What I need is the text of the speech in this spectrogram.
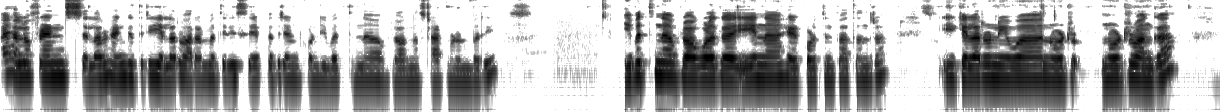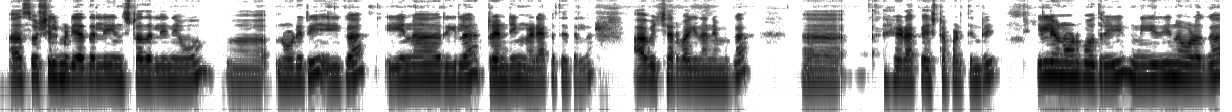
ಹಾಯ್ ಹಲೋ ಫ್ರೆಂಡ್ಸ್ ಎಲ್ಲರೂ ಹೆಂಗದಿರಿ? ಎಲ್ಲರೂ ಆರಾಮದಿರಿ? ಸೇಫ್ ಅದಿರಿ ಅಂದ್ಕೊಂಡು ಇವತ್ತಿನ ವ್ಲಾಗ್ನ ಸ್ಟಾರ್ಟ್ ಮಾಡೋಣ ಬರ್ರಿ. ಇವತ್ತಿನ ವ್ಲಾಗ್ ಒಳಗೆ ಏನು ಹೇಳ್ಕೊಡ್ತೀನಪ್ಪ ಅಂತಂದ್ರೆ ಈಗೆಲ್ಲರೂ ನೀವು ನೋಡ್ರು ನೋಡಿರುವಂಗೆ ಸೋಷಿಯಲ್ ಮೀಡಿಯಾದಲ್ಲಿ ಇನ್ಸ್ಟಾದಲ್ಲಿ ನೀವು ನೋಡಿರಿ. ಈಗ ಏನು ರೀಲ ಟ್ರೆಂಡಿಂಗ್ ನಡೆಯಕತ್ತೈತಲ್ಲ, ಆ ವಿಚಾರವಾಗಿ ನಾನು ನಿಮ್ಗೆ ಹೇಳಕ್ಕೆ ಇಷ್ಟಪಡ್ತೀನಿ ರೀ ಇಲ್ಲಿ ನೀವು ನೋಡ್ಬೋದು ರೀ ನೀರಿನ ಒಳಗೆ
